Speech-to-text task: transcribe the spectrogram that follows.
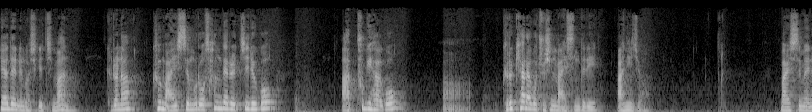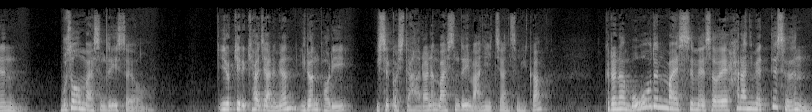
해야 되는 것이겠지만 그러나 그 말씀으로 상대를 찌르고 아프게 하고 어, 그렇게 하라고 주신 말씀들이 아니죠. 말씀에는 무서운 말씀들이 있어요. 이렇게 이렇게 하지 않으면 이런 벌이 있을 것이다. 라는 말씀들이 많이 있지 않습니까? 그러나 모든 말씀에서의 하나님의 뜻은,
